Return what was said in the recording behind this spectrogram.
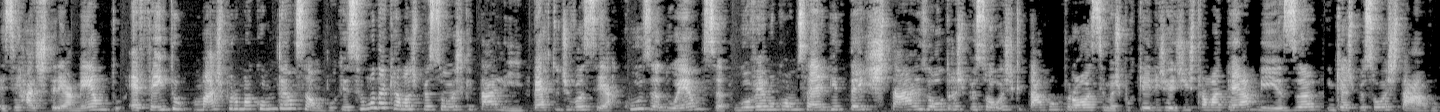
esse rastreamento é feito mais por uma contenção, porque se uma daquelas pessoas que tá ali perto de você acusa a doença, o governo consegue testar as outras pessoas pessoas que estavam próximas, porque eles registram até a mesa em que as pessoas estavam.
